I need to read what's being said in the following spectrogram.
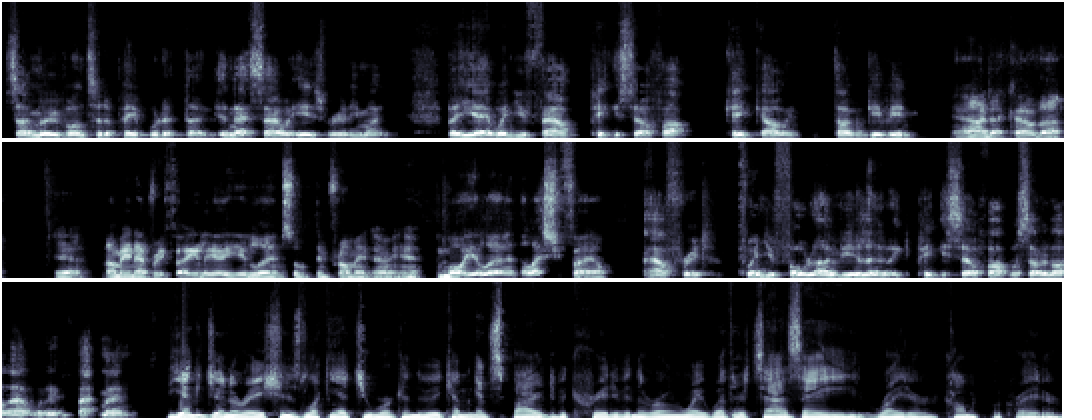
So move on to the people that do. And that's how it is, really, mate. But yeah, when you fail, pick yourself up, keep going, don't give in. Yeah, I'd echo that. Yeah. I mean, every failure, you learn something from it, don't you? The more you learn, the less you fail. Alfred, when you fall over, you learn to pick yourself up or something like that, wouldn't it? Batman. The younger generation is looking at your work and they're becoming inspired to be creative in their own way, whether it's as a writer, comic book writer,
